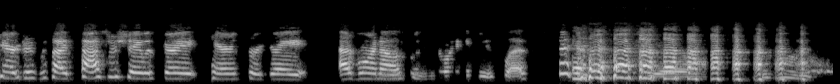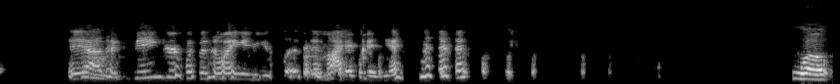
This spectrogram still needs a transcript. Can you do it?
characters besides Pastor Shay was great, parents were great, everyone else was annoying and useless. Mhm. Yeah, the main group was annoying and useless, in my opinion. Well,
